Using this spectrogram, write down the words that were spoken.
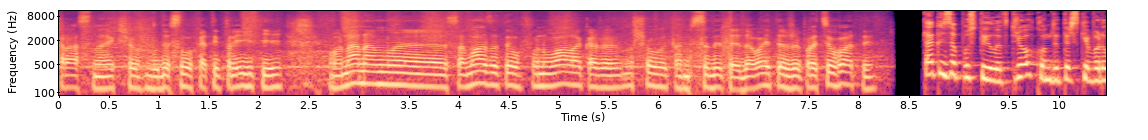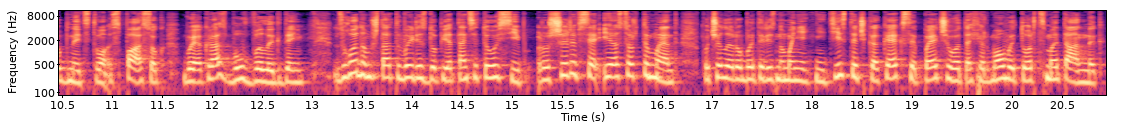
Красна, якщо буде слухати, привіт їй. Вона нам е, сама зателефонувала, каже, ну що ви там сидите, давайте вже працювати. Так і запустили втрьох кондитерське виробництво Спасок, бо якраз був Великдень. Згодом штат виріс до 15 осіб, розширився і асортимент. Почали робити різноманітні тістечка, кекси, печиво та фірмовий торт сметанник.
